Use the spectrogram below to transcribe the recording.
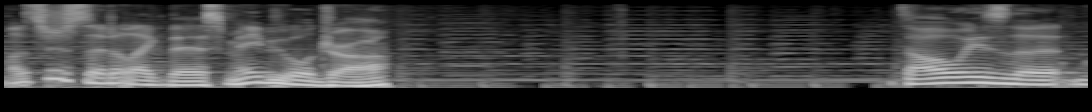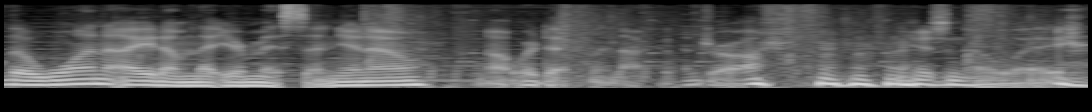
Let's just set it like this. Maybe we'll draw. It's always the, the one item that you're missing, you know? Oh, we're definitely not to draw. There's no way.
